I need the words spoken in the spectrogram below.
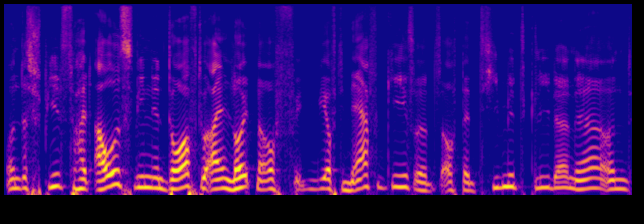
und das spielst du halt aus, wie in einem Dorf, du allen Leuten auf, irgendwie auf die Nerven gehst oder auch deinen Teammitgliedern, ja, und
